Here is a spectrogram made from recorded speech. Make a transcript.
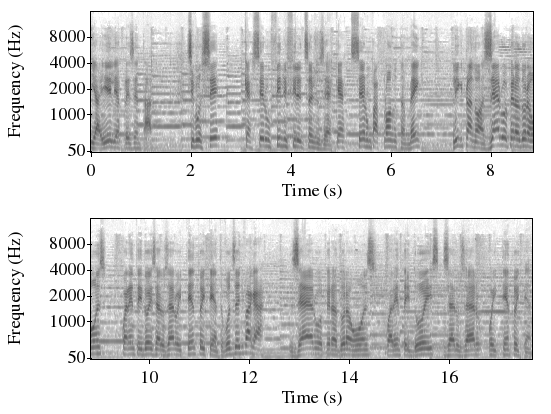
e a ele apresentado. Se você quer ser um filho e filha de São José, quer ser um patrono também, ligue para nós, 0 Operadora 11 4200 8080. Vou dizer devagar, 0 Operadora 11 4200 8080.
